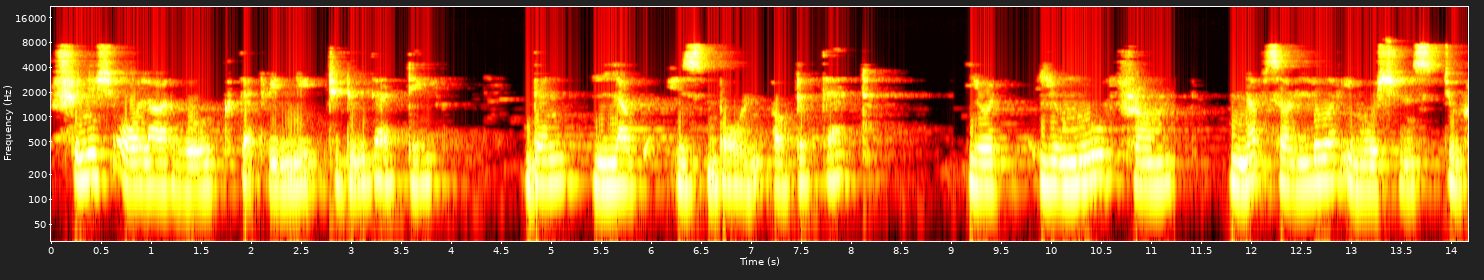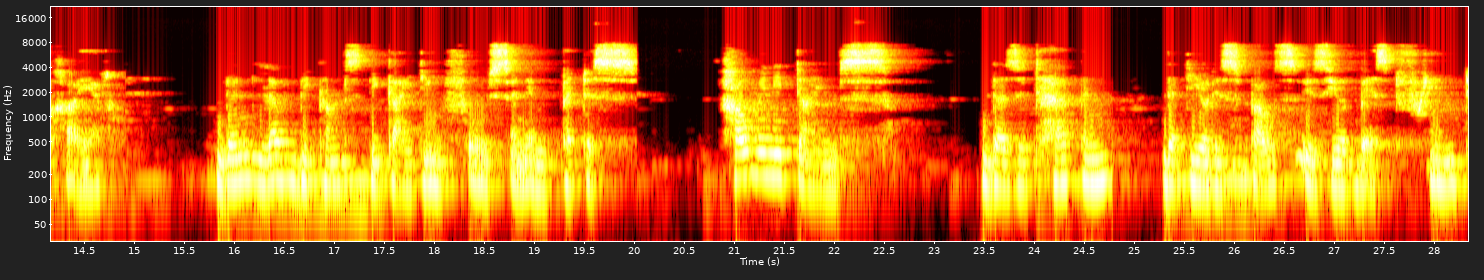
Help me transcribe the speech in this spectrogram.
finish all our work that we need to do that day. Then love is born out of that. You, you move from nafs or lower emotions to higher. Then love becomes the guiding force and impetus. How many times does it happen that your spouse is your best friend?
